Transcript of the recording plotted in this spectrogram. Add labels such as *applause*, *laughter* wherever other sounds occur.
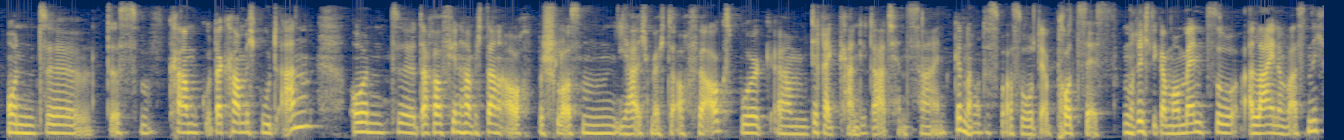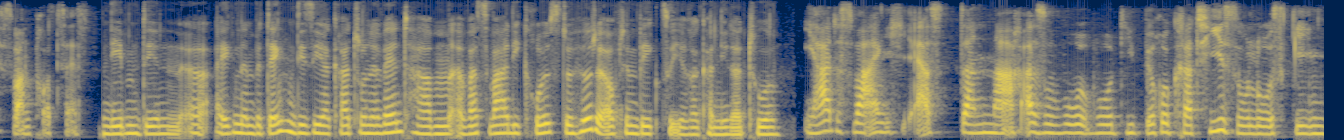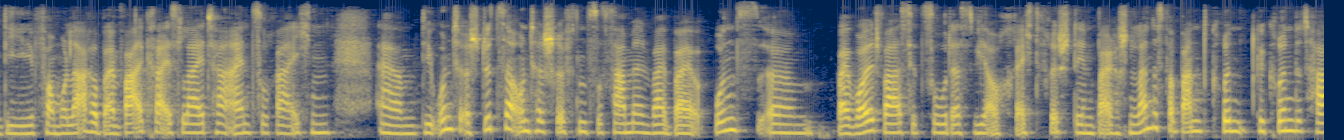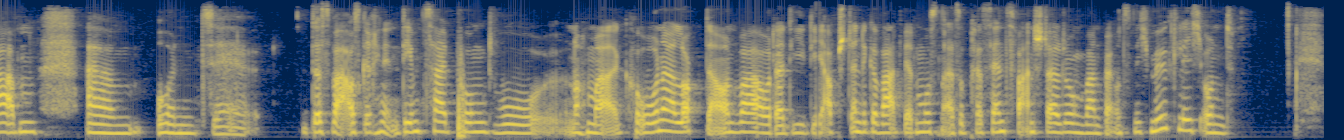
und äh, das kam, da kam ich gut an und äh, daraufhin habe ich dann auch beschlossen, ja, ich möchte auch für Augsburg ähm, Direktkandidatin sein. Genau, das war so der Prozess. Ein richtiger Moment, so alleine war es nicht, es war ein Prozess. Neben den äh, eigenen Bedenken, die Sie ja gerade schon erwähnt haben, was war die größte Hürde auf dem Weg zu Ihrer Kandidatur? Ja, das war eigentlich erst danach, also wo, wo die Bürokratie so losging, die Formulare beim Wahlkreisleiter einzureichen, ähm, die Unterstützerunterschriften zu sammeln, weil bei uns, ähm, bei Volt war es jetzt so, dass wir auch recht frisch den Bayerischen Landesverband gründ, gegründet haben ähm, und äh, das war ausgerechnet in dem Zeitpunkt, wo nochmal Corona-Lockdown war oder die, die Abstände gewahrt werden mussten. Also Präsenzveranstaltungen waren bei uns nicht möglich und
